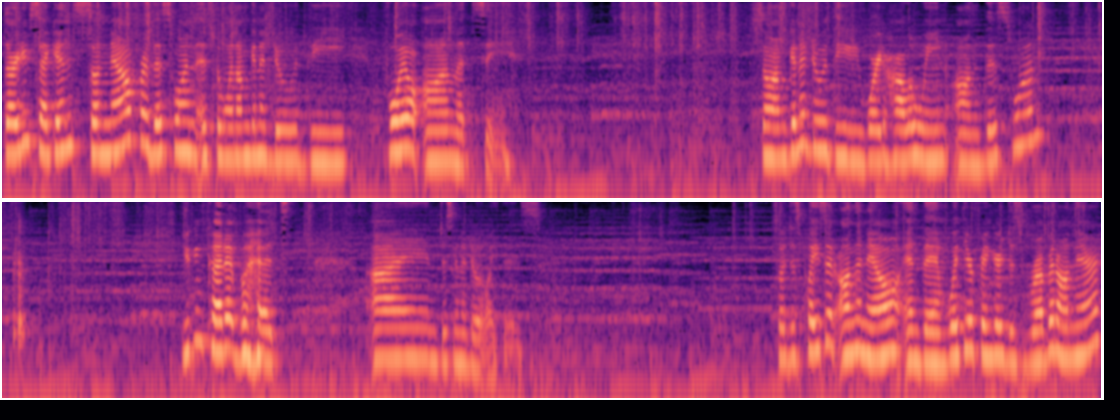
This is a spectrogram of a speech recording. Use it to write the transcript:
30 seconds. So now for this one is the one I'm going to do the foil on. Let's see. So I'm gonna do the word Halloween on this one. You can cut it, but I'm just gonna do it like this. So just place it on the nail and then with your finger, just rub it on there.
